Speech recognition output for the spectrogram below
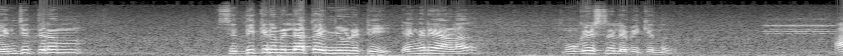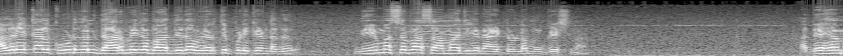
രഞ്ജിത്തിനും സിദ്ദിഖിനുമില്ലാത്ത ഇമ്മ്യൂണിറ്റി എങ്ങനെയാണ് മുകേഷിന് ലഭിക്കുന്നത്? അവരെക്കാൾ കൂടുതൽ ധാർമ്മിക ബാധ്യത ഉയർത്തിപ്പിടിക്കേണ്ടത് നിയമസഭാ സാമാജികനായിട്ടുള്ള മുകേഷിനാണ്. അദ്ദേഹം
